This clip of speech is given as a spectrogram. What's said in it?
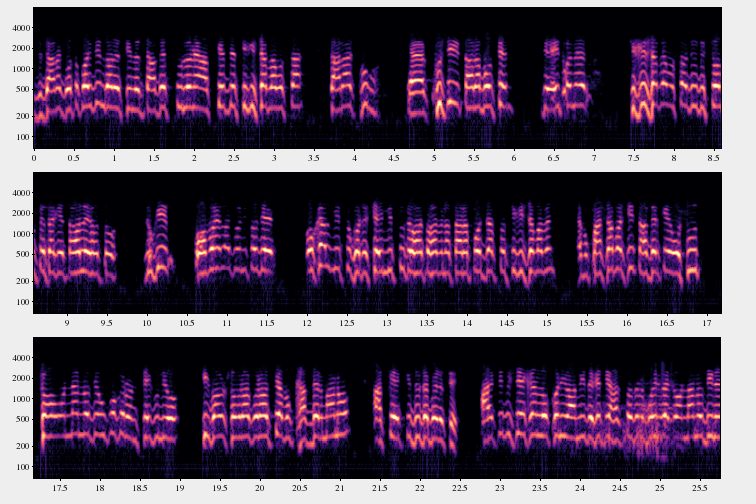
যারা গত কয়েকদিন ধরে ছিলেন, তাদের তুলনায় আজকের যে চিকিৎসা ব্যবস্থা, তারা খুব খুশি। তারা বলছেন যে এই ধরনের চিকিৎসা ব্যবস্থা যদি চলতে থাকে, তাহলে হয়তো রুগীর অবহেলাজনিত যে অকাল মৃত্যু ঘটে, সেই মৃত্যুটা হয়তো হবে না। তারা পর্যাপ্ত চিকিৎসা পাবেন এবং পাশাপাশি তাদেরকে ওষুধ সহ অন্যান্য যে উপকরণ, সেগুলিও ঠিকভাবে সরবরাহ করা হচ্ছে এবং খাদ্যের মানও আজকে কিছুটা বেড়েছে। আরেকটি বিষয় এখানে লক্ষণীয়, আমি দেখেছি হাসপাতালের পরিবেশে অন্যান্য দিনে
